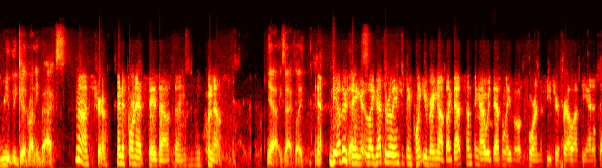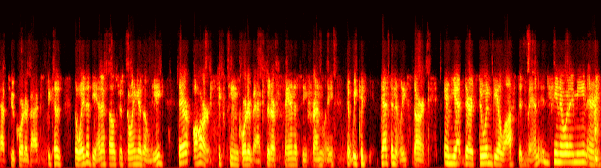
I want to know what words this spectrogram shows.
really good running backs. no, that's true. And if Fournette stays out, then who knows? Yeah, exactly. Yeah. The other Yeah. thing, like that's a really interesting point you bring up. Like that's something I would definitely vote for in the future for LFDN is to have two quarterbacks because the way that the NFL is just going as a league, there are 16 quarterbacks that are fantasy friendly that we could definitely start, and yet there still wouldn't be a lost advantage. You know what I mean? And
